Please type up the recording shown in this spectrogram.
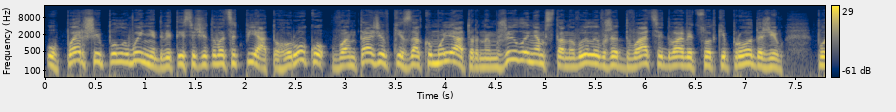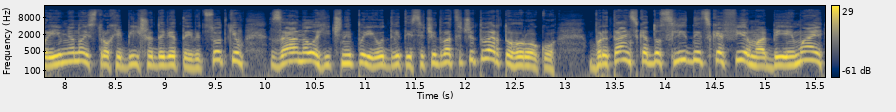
у першій половині 2025 року вантажівки з акумуляторним живленням становили вже 22% продажів, порівняно із трохи більше 9% за аналогічний період 2024 року. Британська дослідницька фірма BMI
